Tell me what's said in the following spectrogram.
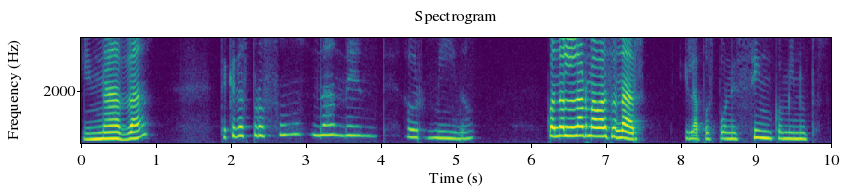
y nada. Te quedas profundamente dormido cuando la alarma va a sonar y la pospones cinco minutos,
